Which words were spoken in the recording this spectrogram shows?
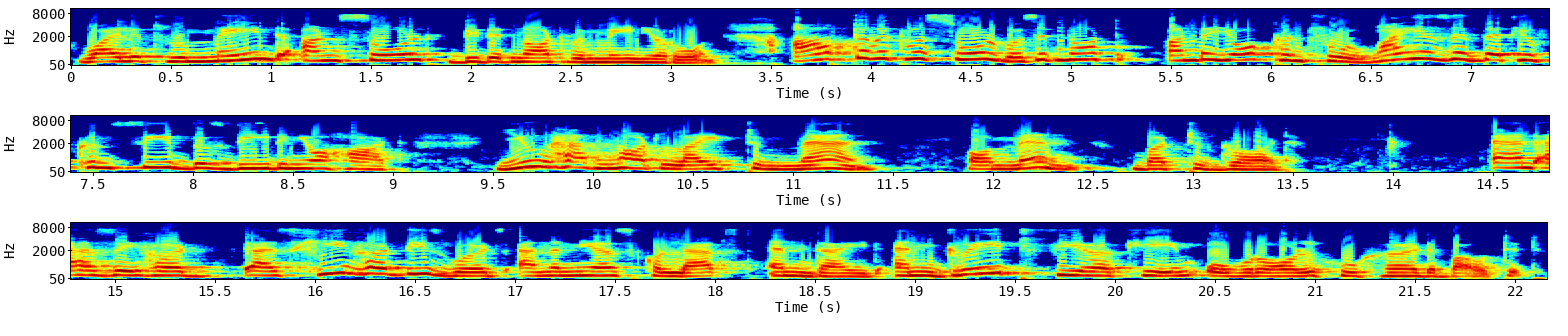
While it remained unsold, did it not remain your own? After it was sold, was it not under your control? Why is it that you've conceived this deed in your heart? You have not lied to man or men, but to God. And as they heard, as he heard these words, Ananias collapsed and died, and great fear came over all who heard about it.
